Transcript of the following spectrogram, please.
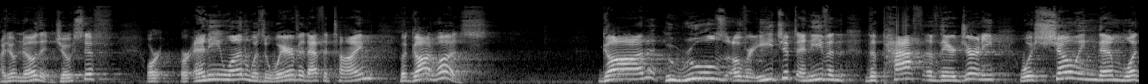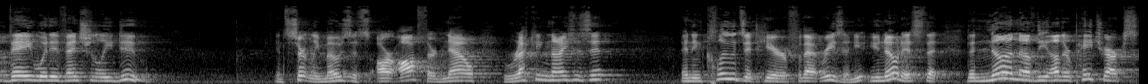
I don't know that Joseph or, or anyone was aware of it at the time, but God was. God, who rules over Egypt and even the path of their journey, was showing them what they would eventually do. And certainly Moses, our author, now recognizes it and includes it here for that reason. You, you notice that the, none of the other patriarchs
